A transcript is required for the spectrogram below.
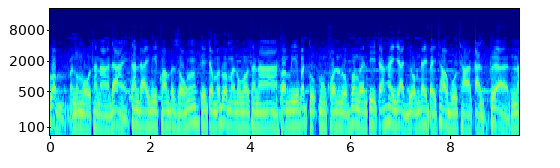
ร่วมอนุโมทนาได้ ท่านใดมีความประสงค์ที่จะมาร่วมอนุโมทนา ก็มีวัตถุมงคลหลวงพ่อเงินที่จะให้ญาติโยมได้ไปเช่าบูชากัน เพื่อน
